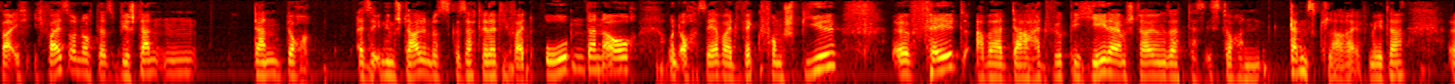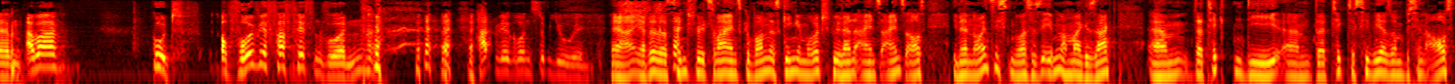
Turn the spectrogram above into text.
war ich, ich weiß auch noch, dass wir standen dann doch, also in dem Stadion, du hast es gesagt, relativ weit oben dann auch und auch sehr weit weg vom Spielfeld, äh, aber da hat wirklich jeder im Stadion gesagt, das ist doch ein ganz klarer Elfmeter. Ähm, aber gut, obwohl wir verpfiffen wurden, hatten wir Grund zum Jubeln. Ja, er hatte das Hinspiel 2-1 gewonnen. Es ging im Rückspiel dann 1-1 aus. In der 90. Du hast es eben nochmal gesagt, ähm, da tickten die, ähm, da tickte Sevilla so ein bisschen aus.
